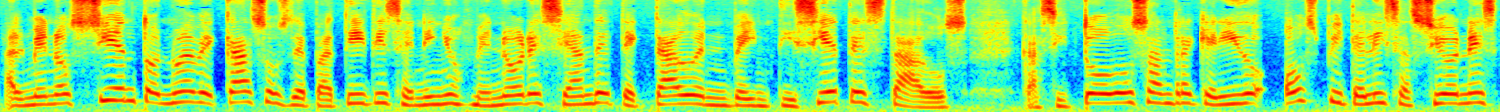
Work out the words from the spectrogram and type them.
Al menos 109 casos de hepatitis en niños menores se han detectado en 27 estados. Casi todos han requerido hospitalizaciones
